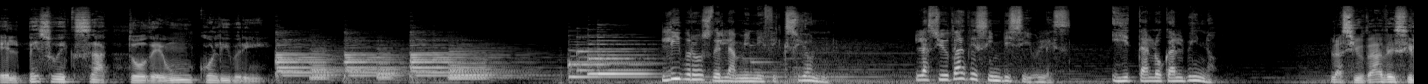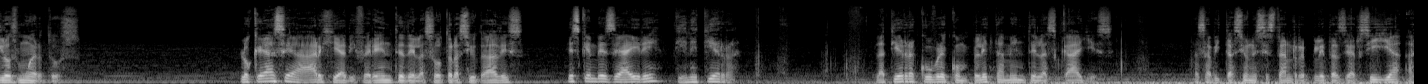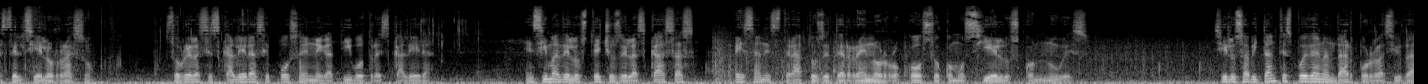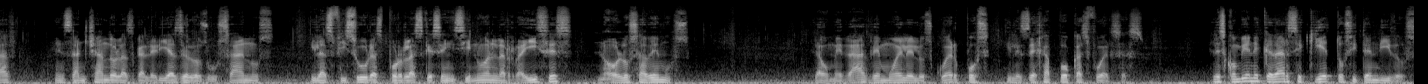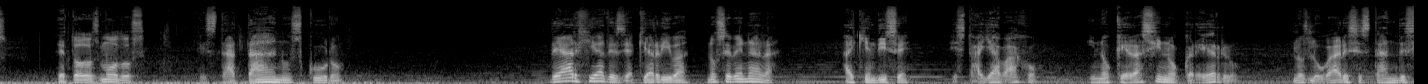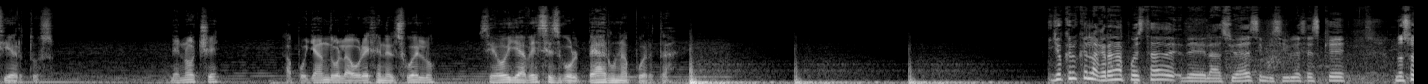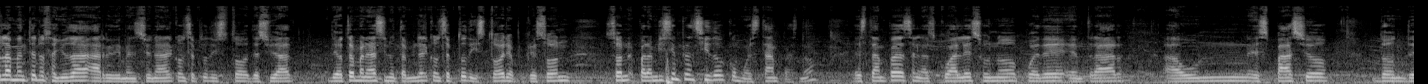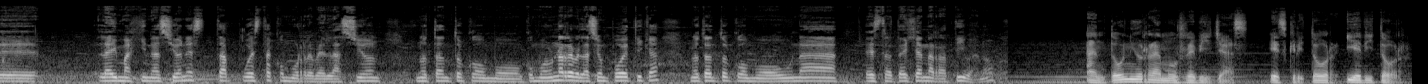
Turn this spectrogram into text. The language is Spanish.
El peso exacto de un colibrí. Libros de la minificción. Las ciudades invisibles. Ítalo Calvino. Las ciudades y los muertos. Lo que hace a Argia diferente de las otras ciudades es que en vez de aire tiene tierra. La tierra cubre completamente las calles. Las habitaciones están repletas de arcilla hasta el cielo raso. Sobre las escaleras se posa en negativo otra escalera. Encima de los techos de las casas pesan estratos de terreno rocoso como cielos con nubes. Si los habitantes pueden andar por la ciudad, ensanchando las galerías de los gusanos y las fisuras por las que se insinúan las raíces, no lo sabemos. La humedad demuele los cuerpos y les deja pocas fuerzas. Les conviene quedarse quietos y tendidos. De todos modos, está tan oscuro. De Argia, desde aquí arriba, no se ve nada. Hay quien dice, está allá abajo, y no queda sino creerlo. Los lugares están desiertos. De noche, apoyando la oreja en el suelo, se oye a veces golpear una puerta. Yo creo que la gran apuesta de, las ciudades invisibles es que no solamente nos ayuda a redimensionar el concepto de, de, ciudad de otra manera, sino también el concepto de historia, porque son, son, para mí siempre han sido como estampas, ¿no? Estampas en las cuales uno puede entrar a un espacio donde la imaginación está puesta como revelación, no tanto como, como una revelación poética, no tanto como una estrategia narrativa, ¿no? Antonio Ramos Revillas, escritor y editor.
